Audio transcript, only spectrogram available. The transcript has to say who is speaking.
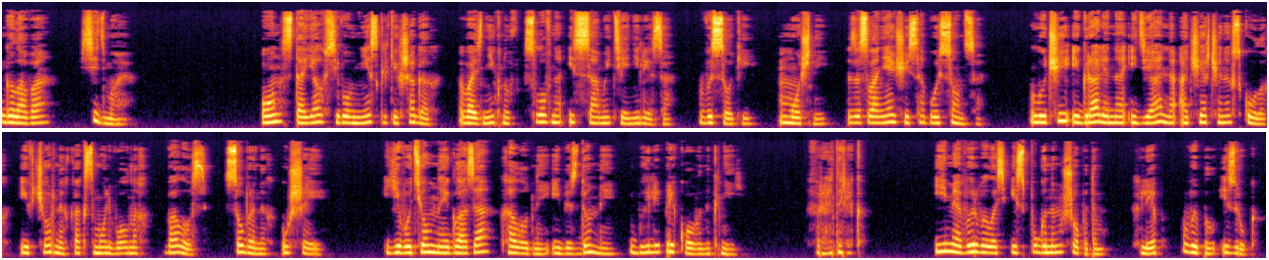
Speaker 1: Глава седьмая Он стоял всего в нескольких шагах, возникнув словно из самой тени леса. Высокий, мощный, заслоняющий собой солнце. Лучи играли на идеально очерченных скулах и в черных, как смоль, волнах волос, собранных у шеи. Его темные глаза, холодные и бездонные, были прикованы к ней. «Фредерик?» Имя вырвалось испуганным шепотом. Хлеб выпал из рук.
